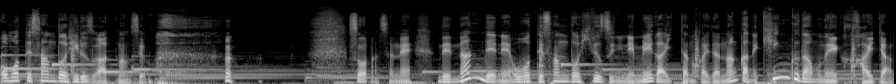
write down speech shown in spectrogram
表参道ヒルズがあったんですよ。そうなんですよね。で、なんでね、表参道ヒルズにね、目が行ったのか言ったら、なんかね、キングダムの絵が描いてあっ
